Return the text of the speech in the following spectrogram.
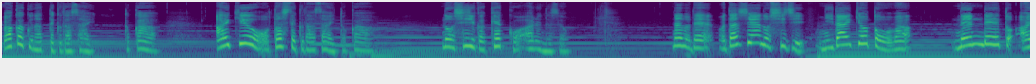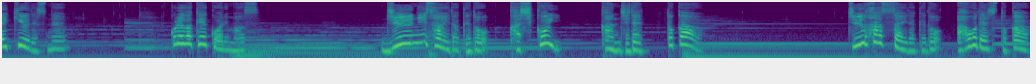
若くなってくださいとか IQ を落としてくださいとかの指示が結構あるんですよ。なので私への指示二大巨頭は年齢と IQ ですね。これが結構あります。12歳だけど賢い感じでとか18歳だけどアホですとか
